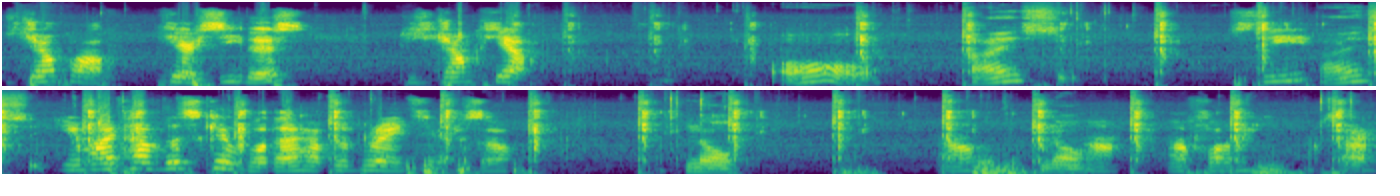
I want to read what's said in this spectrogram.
Just jump off. Here, see this? Just jump here. Oh, I see. See? I see. You might have the skill, but I have the brains here, so. No, No, no. no, not funny. I'm sorry.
